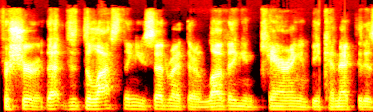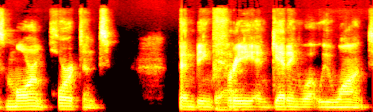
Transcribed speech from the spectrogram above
for sure. That the last thing you said right there, loving and caring and being connected is more important than being yeah. free and getting what we want.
